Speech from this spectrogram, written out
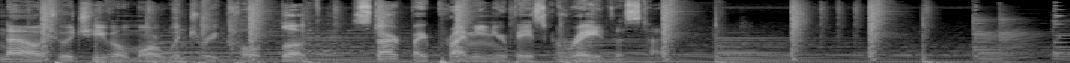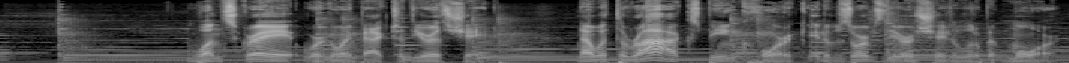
Now, to achieve a more wintry cold look, start by priming your base gray this time. Once gray, we're going back to the earth shade. Now with the rocks being cork, it absorbs the earth shade a little bit more.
